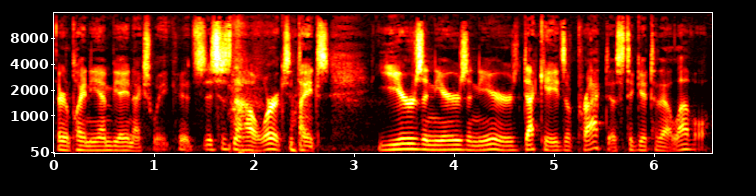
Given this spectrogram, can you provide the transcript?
they're going to play in the NBA next week. It's it's just not how it works. It right. takes years and years and years, decades of practice to get to that level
